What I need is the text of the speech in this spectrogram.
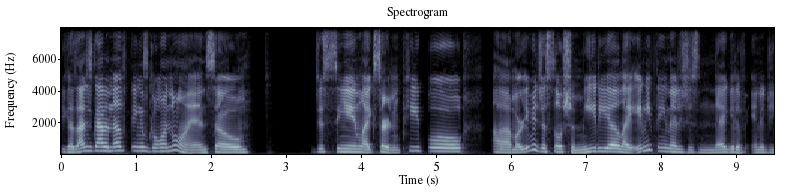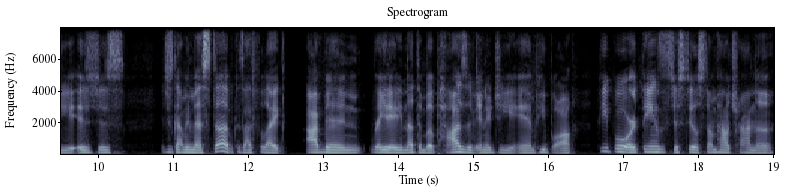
because I just got enough things going on. And so, just seeing like certain people, um, or even just social media, like anything that is just negative energy, is just it just got me messed up because I feel like I've been radiating nothing but positive energy, and people, people or things just still somehow trying to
